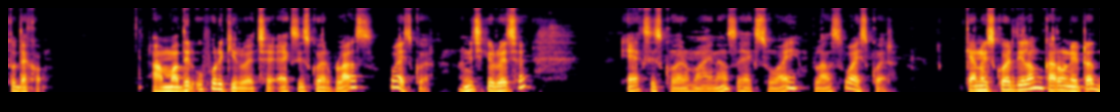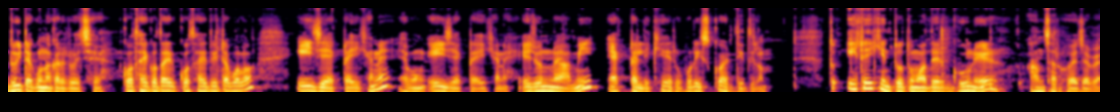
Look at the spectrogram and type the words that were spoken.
তো দেখো, আমাদের উপরে কি রয়েছে? X square plus y square নিচে কি রয়েছে? X square minus x y plus y square কেন স্কোয়ার দিলাম? কারণ এটা দুইটা গুণাকারে রয়েছে। কোথায় কোথায় কোথায় দুইটা বলো? এই যে একটা এইখানে এবং এই যে একটা এইখানে। এই জন্য আমি একটা লিখে এর উপরে স্কোয়ার দিয়ে দিলাম। তো এটাই কিন্তু তোমাদের গুণের আনসার হয়ে যাবে।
